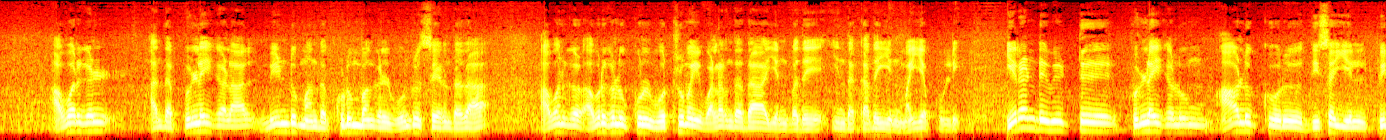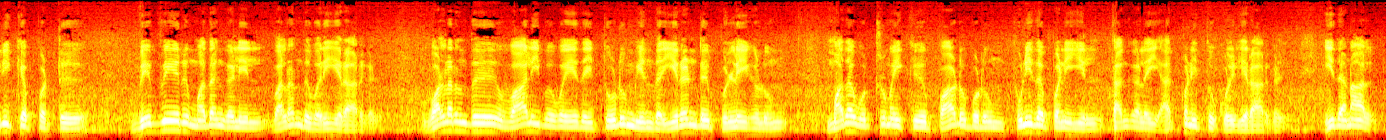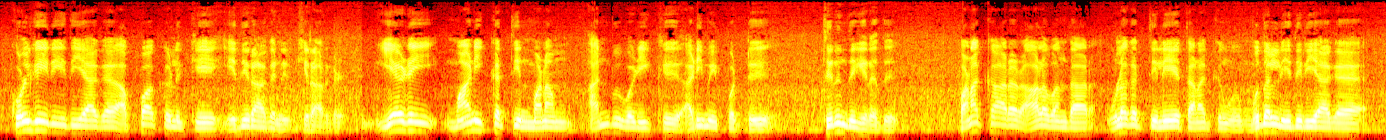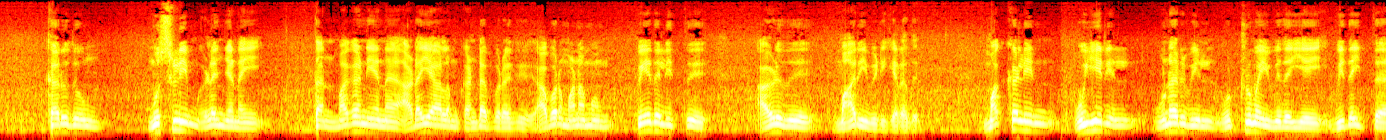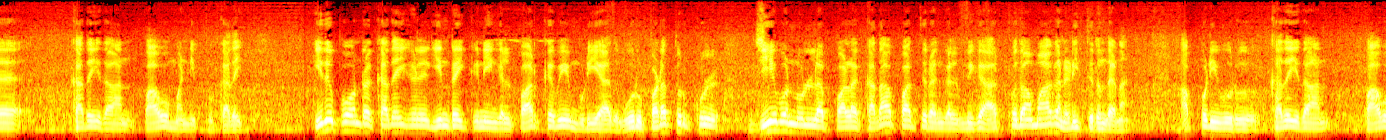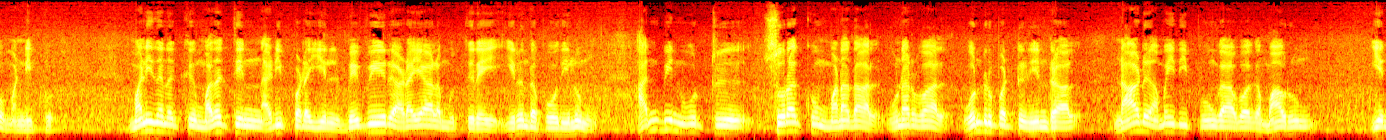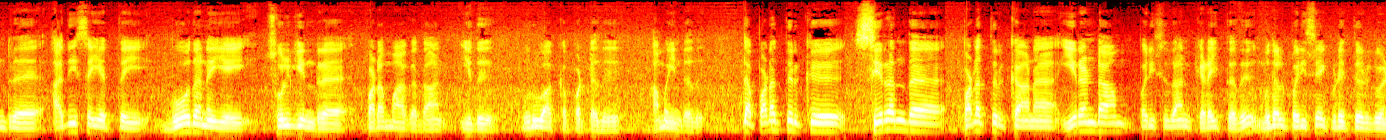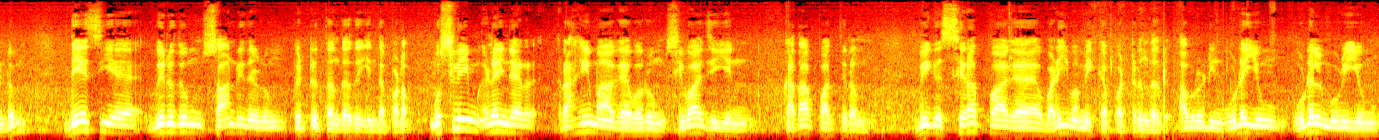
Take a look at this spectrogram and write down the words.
அவர்கள் அந்த பிள்ளைகளால் மீண்டும் அந்த குடும்பங்கள் ஒன்று சேர்ந்ததா அவர்கள் அவர்களுக்குள் ஒற்றுமை வளர்ந்ததா என்பதே இந்த கதையின் மையப்புள்ளி. இரண்டு வீட்டு பிள்ளைகளும் ஆளுக்கு ஒரு திசையில் பிரிக்கப்பட்டு வெவ்வேறு மதங்களில் வளர்ந்து வருகிறார்கள். வளர்ந்து வாலிப வயதை தொடும் இந்த இரண்டு பிள்ளைகளும் மத ஒற்றுமைக்கு பாடுபடும் புனித பணியில் தங்களை அர்ப்பணித்துக் கொள்கிறார்கள். இதனால் கொள்கை ரீதியாக அப்பாக்களுக்கே எதிராக நிற்கிறார்கள். ஏழை மாணிக்கத்தின் மனம் அன்பு வழிக்கு அடிமைப்பட்டு திருந்துகிறது. பணக்காரர் ஆள வந்தார் உலகத்திலே தனக்கு முதல் எதிரியாக கருதும் முஸ்லிம் இளைஞனை தன் மகன் என அடையாளம் கண்ட பிறகு அவர் மனமும் பேதலித்து அழுது மாறிவிடுகிறது. மக்களின் உயிரில் உணர்வில் ஒற்றுமை விதையை விதைத்த கதைதான் பாவ மன்னிப்பு கதை. இது போன்ற கதைகள் இன்றைக்கு நீங்கள் பார்க்கவே முடியாது. ஒரு படத்திற்குள் ஜீவன் உள்ள பல கதாபாத்திரங்கள் மிக அற்புதமாக நடித்திருந்தன. அப்படி ஒரு கதைதான் பாவ மன்னிப்பு. மனிதனுக்கு மதத்தின் அடிப்படையில் வெவ்வேறு அடையாள முத்திரை இருந்த போதிலும் அன்பின் ஊற்று சுரக்கும் மனதால் உணர்வால் ஒன்றுபட்டு நின்றால் நாடு அமைதி பூங்காவாக மாறும் என்ற அதிசயத்தை போதனையை சொல்கின்ற படமாக தான் இது உருவாக்கப்பட்டது அமைந்தது. இந்த படத்திற்கு சிறந்த படத்திற்கான இரண்டாம் பரிசு தான் கிடைத்தது. முதல் பரிசே கிடைத்திருக்க வேண்டும். தேசிய விருதும் சான்றிதழும் பெற்று தந்தது இந்த படம். முஸ்லீம் இளைஞர் ரஹீமாக வரும் சிவாஜியின் கதாபாத்திரம் மிக சிறப்பாக வடிவமைக்கப்பட்டிருந்தது. அவருடைய உடையும் உடல் மொழியும்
